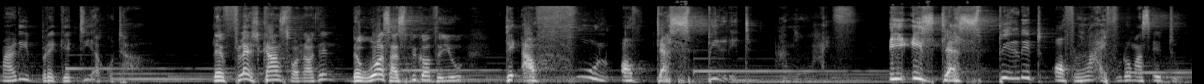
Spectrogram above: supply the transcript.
Marie Bregeti Akuta. The flesh counts for nothing. The words I speak unto you, they are full of the Spirit and life. He is the Spirit of life. Romans 8 2.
